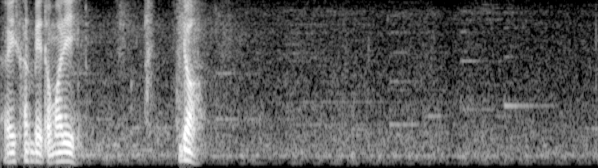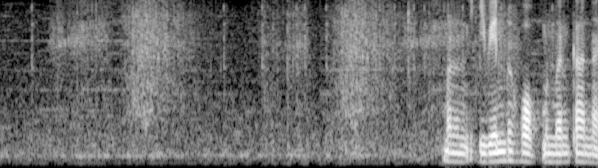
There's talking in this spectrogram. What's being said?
เฮ้ย คันเบ็ดออกมาดิย่อมันอีเวนต์พอๆมันเหมือนกันนะ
